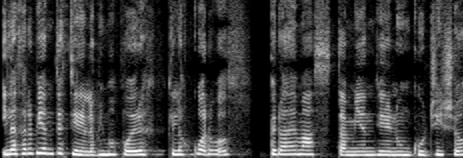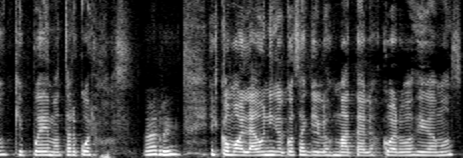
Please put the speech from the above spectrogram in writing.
Y las serpientes tienen los mismos poderes que los cuervos, pero además también tienen un cuchillo que puede matar cuervos. Arre. Es como la única cosa que los mata a los cuervos, digamos.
